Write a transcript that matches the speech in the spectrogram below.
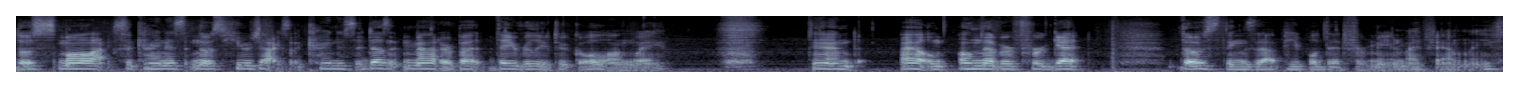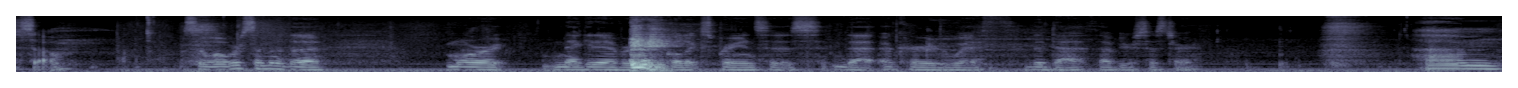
those small acts of kindness and those huge acts of kindness, it doesn't matter, but they really do go a long way, and I'll I'll never forget those things that people did for me and my family. So. So what were some of the more negative or difficult experiences that occurred with the death of your sister? Um.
